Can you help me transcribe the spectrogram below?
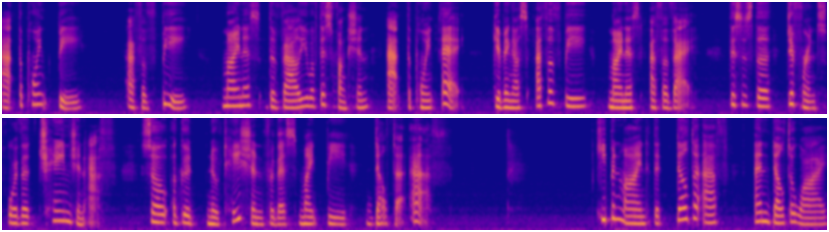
at the point b, f of b, minus the value of this function at the point a, giving us f of b minus f of a. This is the difference or the change in f. So a good notation for this might be delta f. Keep in mind that delta f and delta y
